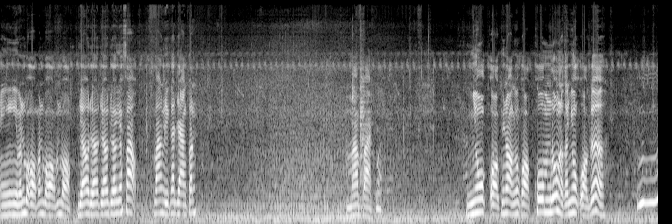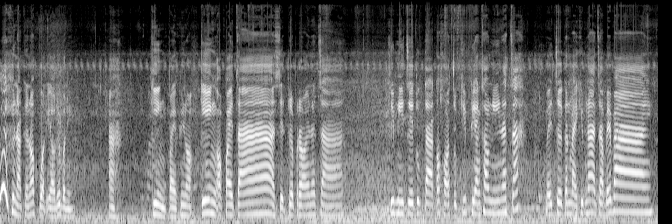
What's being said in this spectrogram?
นี่มันบอกมันบอกมันบอกเดี๋ยวเดี๋ยวเดี๋ยวเดี๋ยวอย่าเฝ้าวางเหล็กกันอย่างก่อนมาบาดนี่ยกออกพี่น้องยกออกโคมลงแล้วก็ยกออกเด้ออุ้ยคือหนักแต่เนาะปวดเอวด้วยบัดนี้อะกิ่งไปพี่น้องกิ่งออกไปจ้า เสร็จเรียบร้อยนะจ้าคลิปนี้เจตุกตาก็ขอจบคลิปเพียงเท่านี้นะจ๊ะไว้เจอกันใหม่คลิปหน้าจ้ะบ๊ายบาย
